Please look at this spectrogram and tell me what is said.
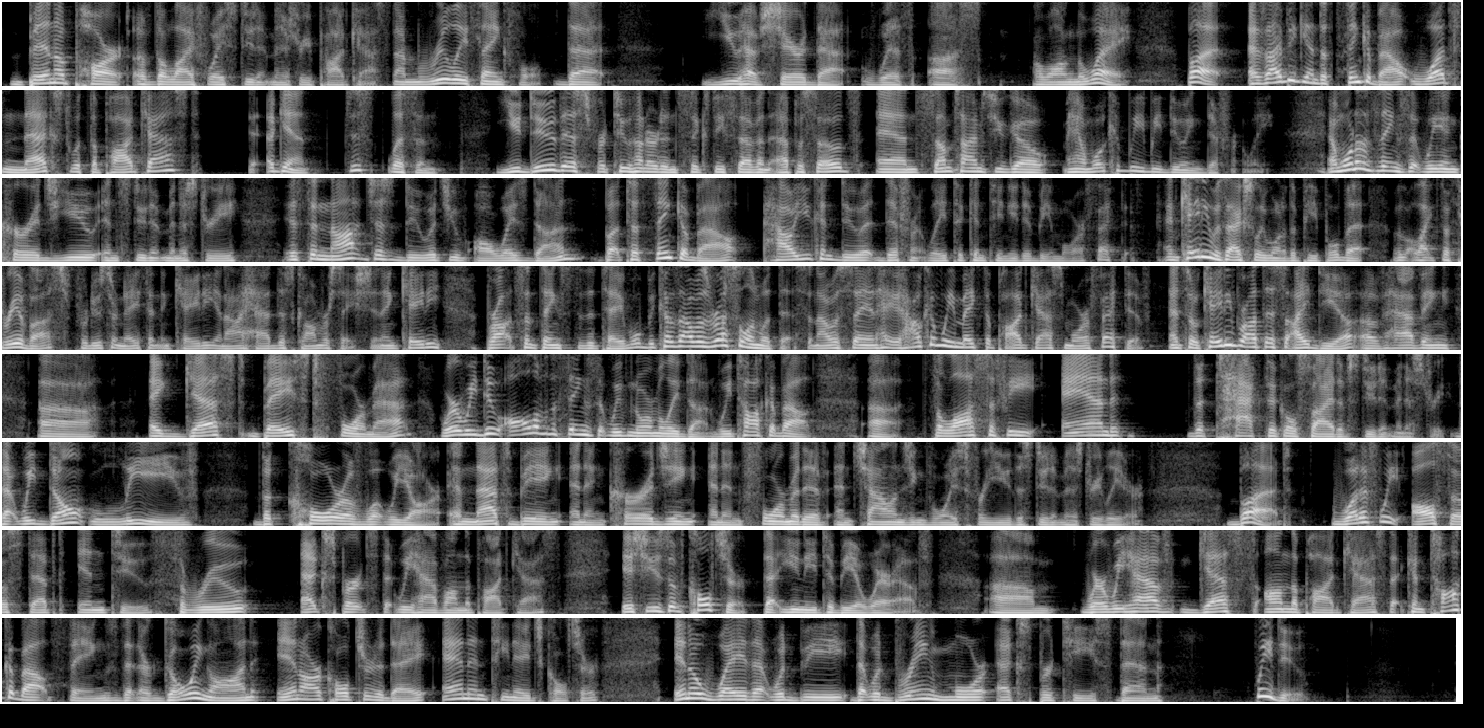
been a part of the Lifeway Student Ministry podcast. And I'm really thankful that you have shared that with us along the way. But as I begin to think about what's next with the podcast, again, just listen. You do this for 267 episodes, and sometimes you go, man, what could we be doing differently? And one of the things that we encourage you in student ministry is to not just do what you've always done, but to think about how you can do it differently to continue to be more effective. And Katie was actually one of the people that, like the three of us, producer Nathan and Katie, and I had this conversation. And Katie brought some things to the table because I was wrestling with this and I was saying, hey, how can we make the podcast more effective? And so Katie brought this idea of having, uh, a guest based format where we do all of the things that we've normally done. We talk about uh, philosophy and the tactical side of student ministry, that we don't leave the core of what we are, and that's being an encouraging and informative and challenging voice for you, the student ministry leader. But what if we also stepped into, through experts that we have on the podcast, issues of culture that you need to be aware of? Um, where we have guests on the podcast that can talk about things that are going on in our culture today and in teenage culture in a way that would be that would bring more expertise than we do.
